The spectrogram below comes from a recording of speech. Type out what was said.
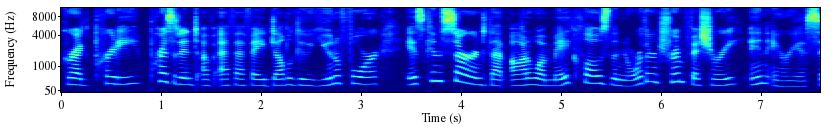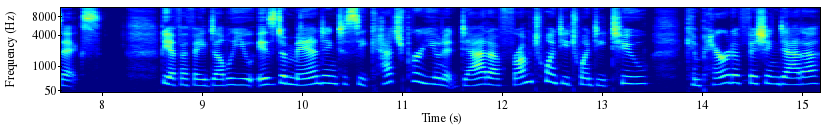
Greg Pretty, president of FFAW Unifor, is concerned that Ottawa may close the northern shrimp fishery in Area 6. The FFAW is demanding to see catch per unit data from 2022, comparative fishing data,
